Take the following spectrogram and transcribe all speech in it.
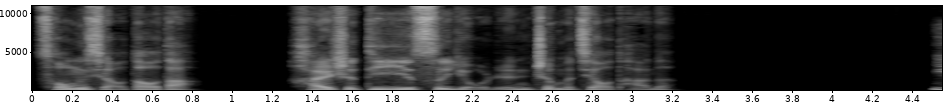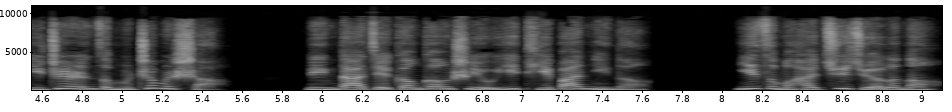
从小到大，还是第一次有人这么叫她呢。你这人怎么这么傻？琳达姐刚刚是有意提拔你呢，你怎么还拒绝了呢？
